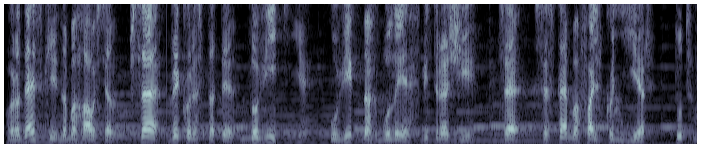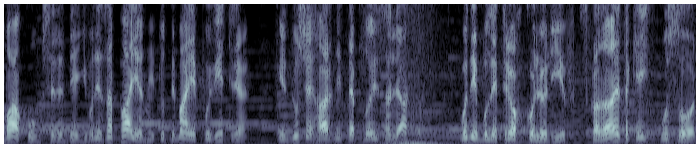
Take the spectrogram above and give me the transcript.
Городецький намагався все використати новітнє. У вікнах були вітражі, це система фальконьєр. Тут вакуум всередині, вони запаяні, тут немає повітря і дуже гарний теплоізолятор. Вони були трьох кольорів, складали такий узор.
